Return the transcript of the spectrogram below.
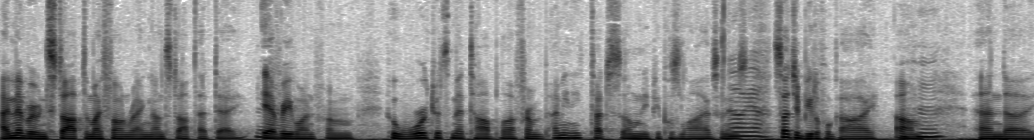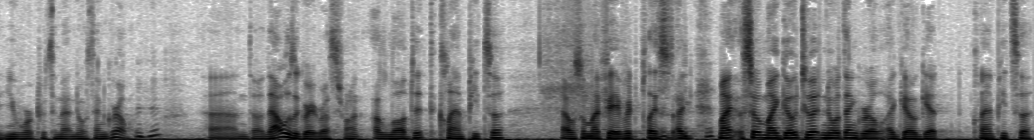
I remember when stopped and my phone rang nonstop that day. Yeah. Everyone from who worked with him at Tabla, from I mean, he touched so many people's lives, and he Oh, was yeah. such a beautiful guy. Um, And uh, you worked with him at North End Grill, and uh, that was a great restaurant. I loved it. The clam pizza, that was one of my favorite places. I my so my go-to at North End Grill, I go get clam pizza.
